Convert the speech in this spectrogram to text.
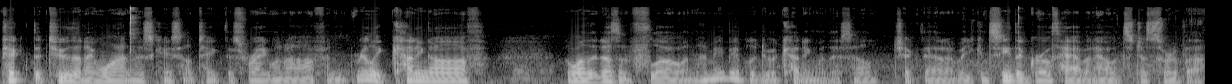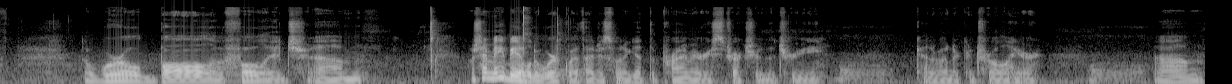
pick the two that I want. In this case, I'll take this right one off and really cutting off the one that doesn't flow. And I may be able to do a cutting with this. I'll check that out. But you can see the growth habit, how it's just sort of a, a whirled ball of foliage. Um, which I may be able to work with. I just want to get the primary structure of the tree kind of under control here. Um,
